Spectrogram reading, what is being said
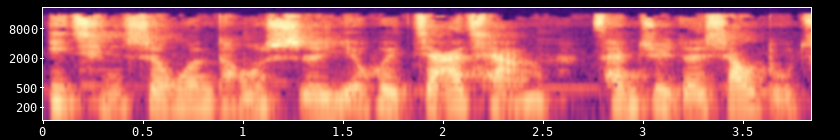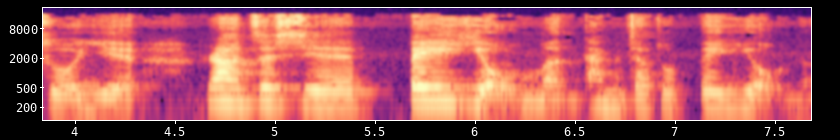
疫情升温同时，也会加强餐具的消毒作业，让这些杯友们，他们叫做杯友呢，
